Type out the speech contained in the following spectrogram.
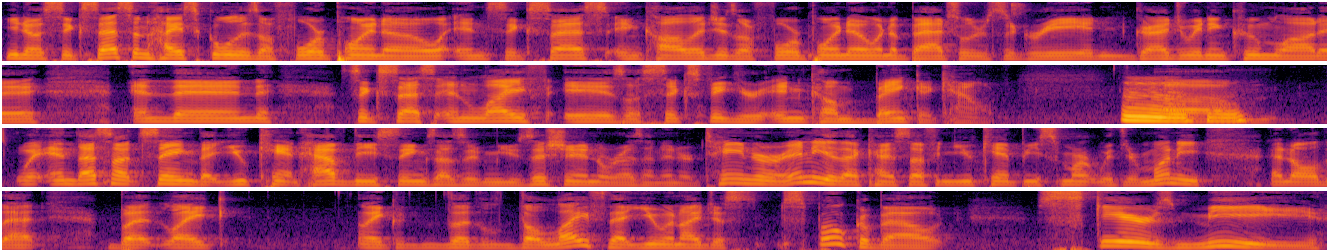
you know success in high school is a 4.0 and success in college is a 4.0 and a bachelor's degree and graduating cum laude and then success in life is a six figure income bank account mm-hmm. um, and that's not saying that you can't have these things as a musician or as an entertainer or any of that kind of stuff and you can't be smart with your money and all that but like like the the life that you and I just spoke about scares me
